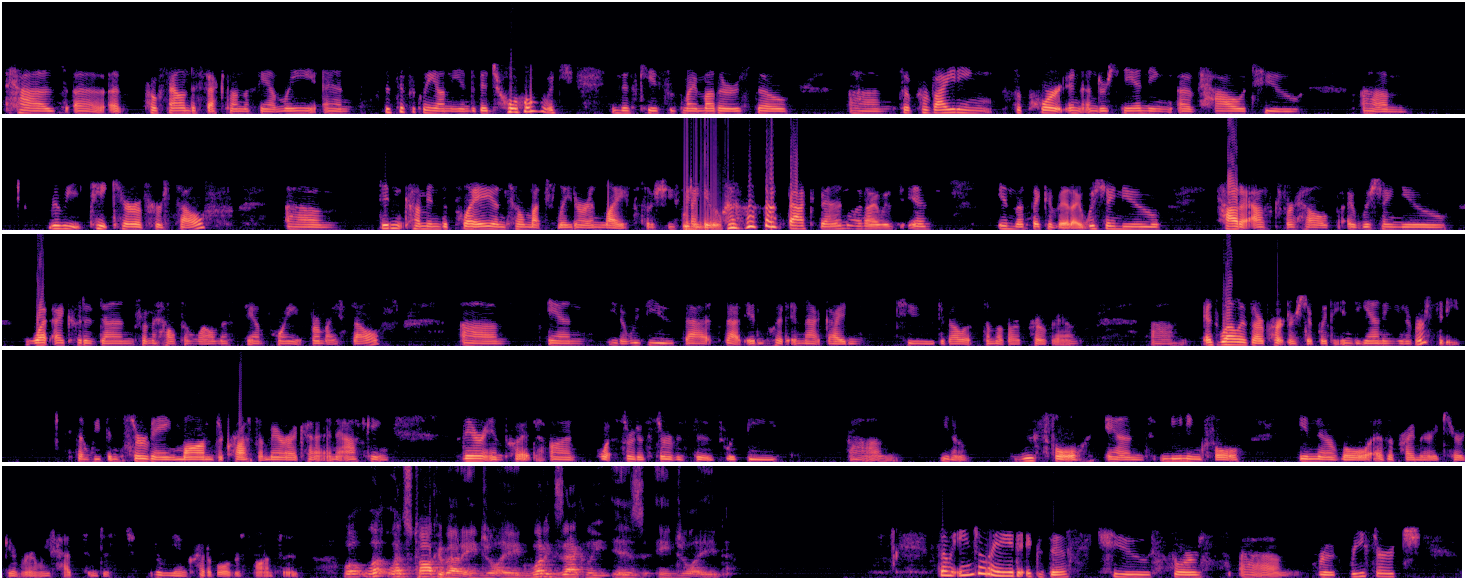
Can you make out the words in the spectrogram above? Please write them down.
has a, a, profound effect on the family and specifically on the individual, which in this case was my mother. So, um, so providing support and understanding of how to um, really take care of herself um, didn't come into play until much later in life. So she I knew back then when I was in in the thick of it. I wish I knew how to ask for help. I wish I knew what I could have done from a health and wellness standpoint for myself. Um, and you know, we've used that that input and that guidance to develop some of our programs, um, as well as our partnership with Indiana University so we've been surveying moms across America and asking their input on what sort of services would be, um, you know, useful and meaningful in their role as a primary caregiver. And we've had some just really incredible responses. Well, let, us talk about Angel Aid. What exactly is Angel Aid? So, Angel Aid exists to source um, research,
